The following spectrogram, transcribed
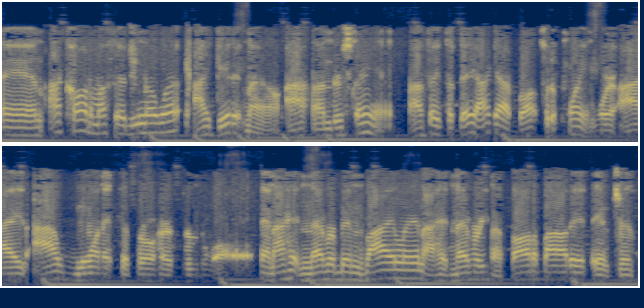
And I called him. I said, you know what? I get it now. I understand. I say today I got brought to the point where I I wanted to throw her through the wall, and I had never been violent. I had never even thought about it. It just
